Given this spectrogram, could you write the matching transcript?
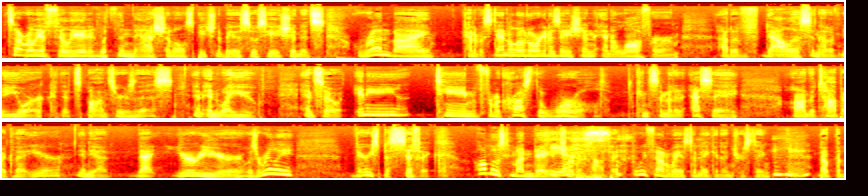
it's not really affiliated with the National Speech and Debate Association. It's run by kind of a standalone organization and a law firm out of Dallas and out of New York that sponsors this, and NYU. And so, any team from across the world can submit an essay on the topic that year. And yeah, that your year was really very specific, almost mundane sort of topic, but we found ways to make it interesting about the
